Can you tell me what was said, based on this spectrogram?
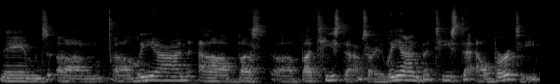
named um, uh, Leon uh, Bas, uh, Battista, I'm sorry, Leon Battista Alberti.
